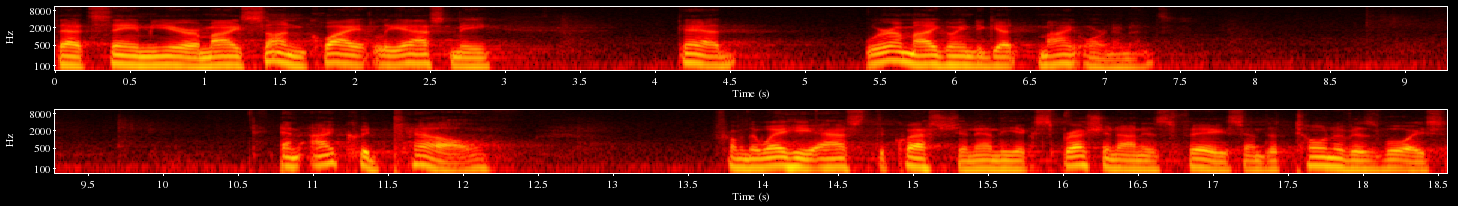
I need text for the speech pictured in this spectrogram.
that same year, my son quietly asked me, Dad, where am I going to get my ornaments? And I could tell from the way he asked the question and the expression on his face and the tone of his voice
